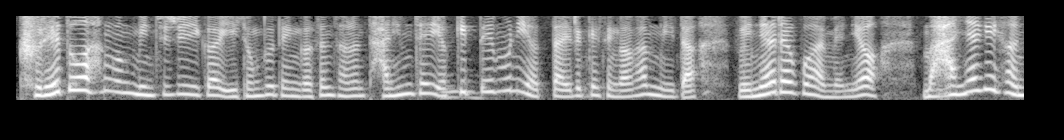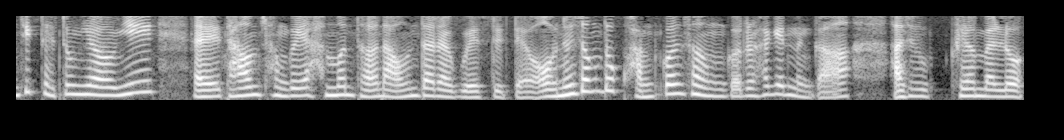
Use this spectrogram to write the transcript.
그래도 한국 민주주의가 이 정도 된 것은 저는 단임제였기 음. 때문이었다 이렇게 생각합니다. 왜냐라고 하면요. 만약에 현직 대통령이 다음 선거에 한 번 더 나온다라고 했을 때 어느 정도 관건 선거를 하겠는가 아주 그야말로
